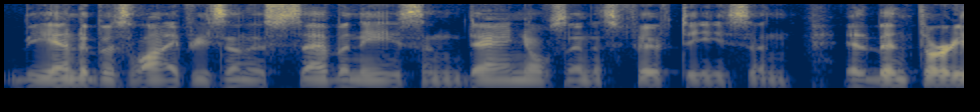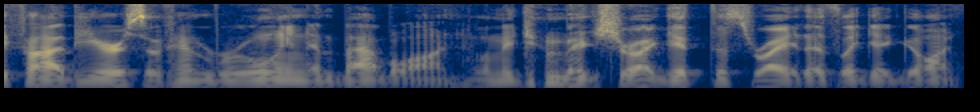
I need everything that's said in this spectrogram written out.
the end of his life. He's in his 70s, and Daniel's in his 50s, and it had been 35 years of him ruling in Babylon. Let me get, make sure I get this right as I get going.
